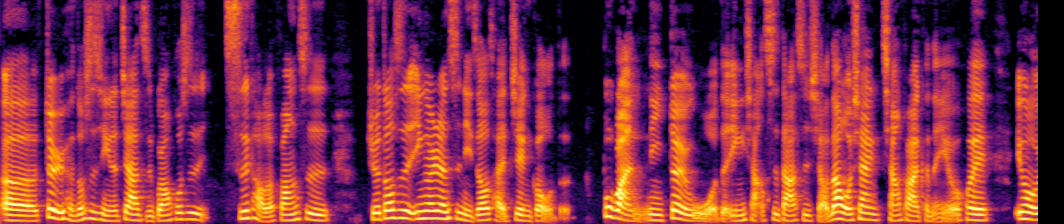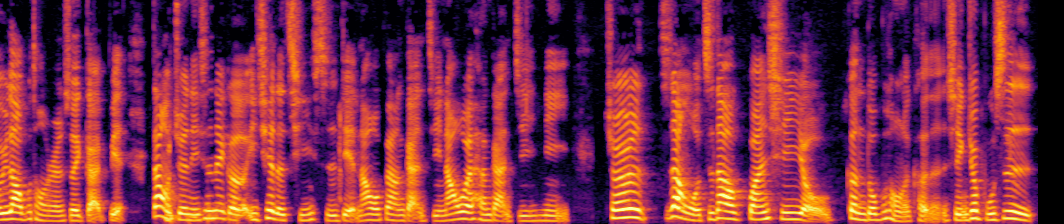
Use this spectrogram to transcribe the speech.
呃，对于很多事情的价值观或是思考的方式，觉得都是因为认识你之后才建构的。不管你对我的影响是大是小，但我现在想法可能也会因为我遇到不同的人所以改变。但我觉得你是那个一切的起始点，然后我非常感激，然后我也很感激你，就是让我知道关系有更多不同的可能性，就不是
